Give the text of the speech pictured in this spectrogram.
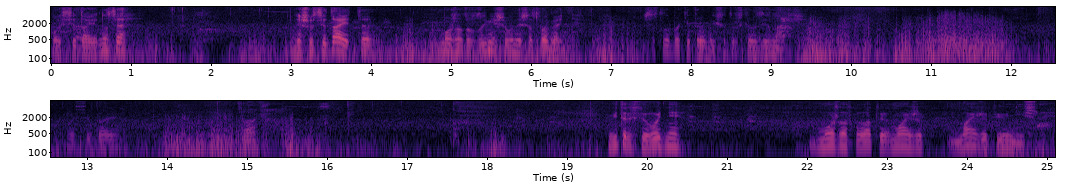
Ось сідає. Ну це. Якщо сідають, це можна зрозуміти, що вони ще слабенькі. Ще слабаки треба їх ще трошки розігнати. Ось сідає. Так. Вітер сьогодні, можна сказати, майже, майже північний.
